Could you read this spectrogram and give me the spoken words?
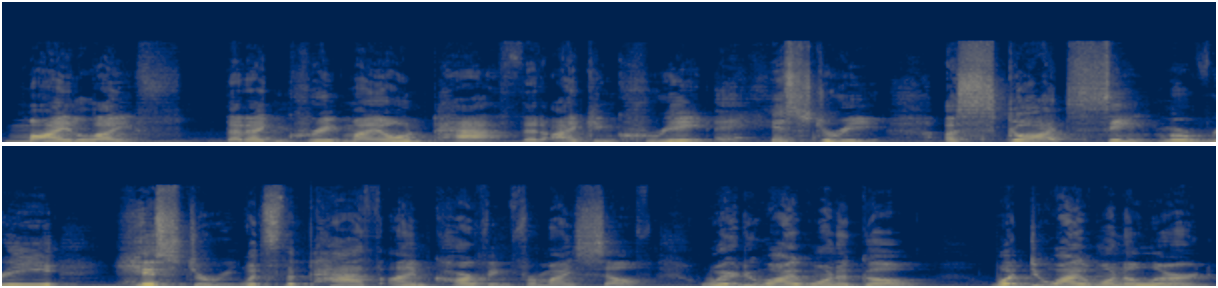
my life that I can create my own path, that I can create a history, a Scott Ste Marie history. What's the path I'm carving for myself? Where do I want to go? What do I want to learn?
